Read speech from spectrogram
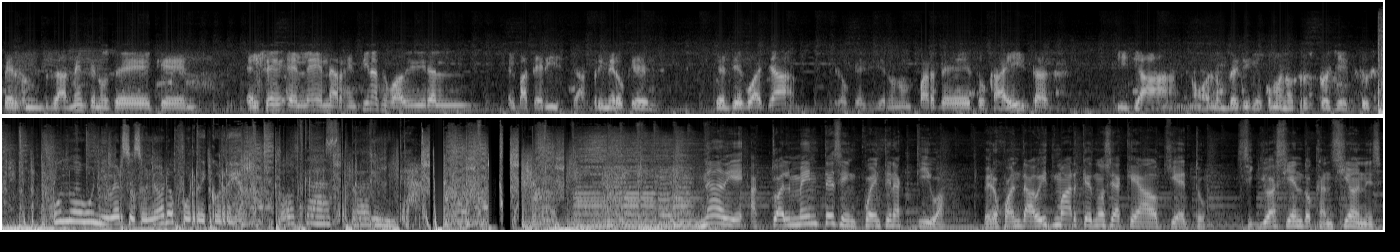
Pero realmente no sé qué... Él, se, él en Argentina se fue a vivir el, el baterista, primero que él. Él llegó allá, creo que hicieron un par de tocaditas y ya, no, el hombre siguió como en otros proyectos. Un nuevo universo sonoro por recorrer. Podcast Radiónica. Nadie actualmente se encuentra inactiva, pero Juan David Márquez no se ha quedado quieto. Siguió haciendo canciones,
